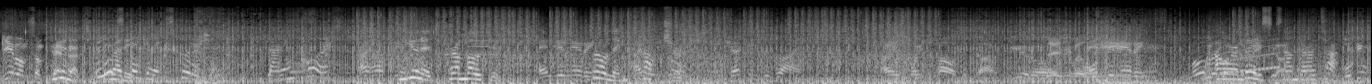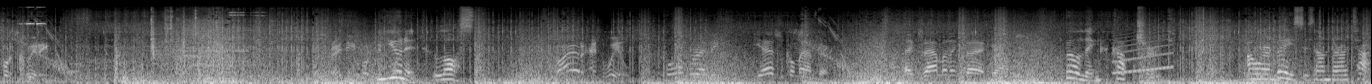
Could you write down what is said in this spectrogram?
Give them some pepper. Unit Let's ready. take an excursion. Planning course. I have the Unit promoted. engineering. Building I captured. Checking design. I'll point out the target. Hero this will Engineering. Moving. Our base is under attack. Looking for clearing. Ready for deployment. Unit lost. Fire at will. Tools ready. Yes, Commander. Examining diagrams. Building captured. Our base is under attack.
